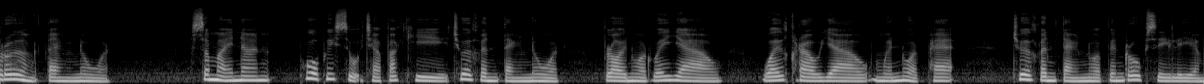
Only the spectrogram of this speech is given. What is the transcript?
เรื่องแต่งหนวด สมัยนั้น พวกพิสุชาวพัคีช่วยกันแต่งหนวด ปล่อยหนวดไว้ยาว ไว้คราวยาวเหมือนหนวดแพะ ช่วยกันแต่งหนวดเป็นรูปสี่เหลี่ยม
